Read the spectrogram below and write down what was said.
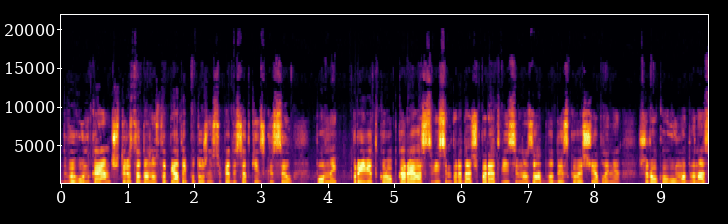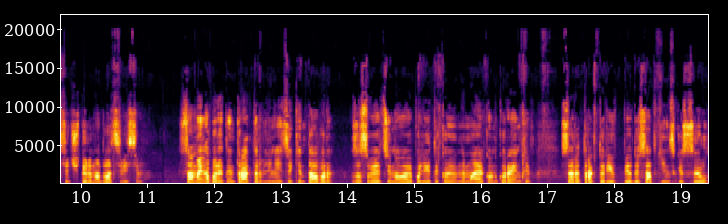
Двигун КМ 495 потужністю 50 кінських сил, повний привід, коробка реверс, 8 передач вперед, 8 назад, дводискове щеплення, широка гума 12,4 на 28 Самий габаритний трактор в лінійці Кентавр. За своєю ціновою політикою немає конкурентів. Серед тракторів 50 кінських сил.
